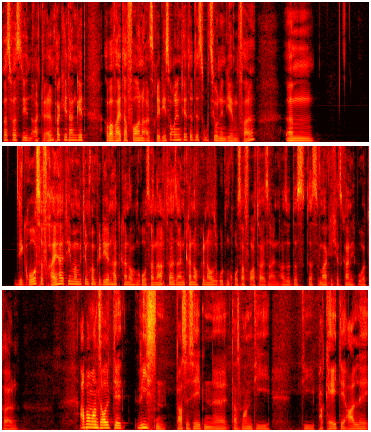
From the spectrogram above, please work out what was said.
was, was die aktuellen Pakete angeht, aber weiter vorne als release-orientierte Distribution in jedem Fall. Ähm, die große Freiheit, die man mit dem Kompilieren hat, kann auch ein großer Nachteil sein, kann auch genauso gut ein großer Vorteil sein. Also das, das mag ich jetzt gar nicht beurteilen. Aber man sollte wissen, dass es eben, äh, dass man die, die Pakete alle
